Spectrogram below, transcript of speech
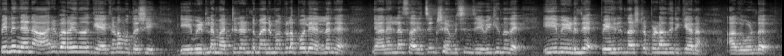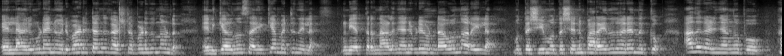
പിന്നെ ഞാൻ ആര് പറയുന്നത് കേൾക്കണം മുത്തശ്ശി? ഈ വീട്ടിലെ മറ്റു രണ്ട് മരുമക്കളെ പോലെയല്ല ഞാൻ. ഞാനെല്ലാം സഹിച്ചും ക്ഷമിച്ചും ജീവിക്കുന്നതേ. ഈ വീടിന്റെ പേര് നഷ്ടപ്പെടാതിരിക്കാനാ. അതുകൊണ്ട് എല്ലാവരും കൂടെ എന്നെ ഒരുപാടിട്ടങ്ങ് കഷ്ടപ്പെടുത്തുന്നുണ്ട്. എനിക്കതൊന്നും സഹിക്കാൻ പറ്റുന്നില്ല. ഇനി എത്ര നാൾ ഞാനിവിടെ ഉണ്ടാവുമെന്നും അറിയില്ല. മുത്തശ്ശിയും മുത്തശ്ശനും പറയുന്നത് വരെ നിൽക്കും അത് കഴിഞ്ഞ് അങ്ങ് ഹ,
